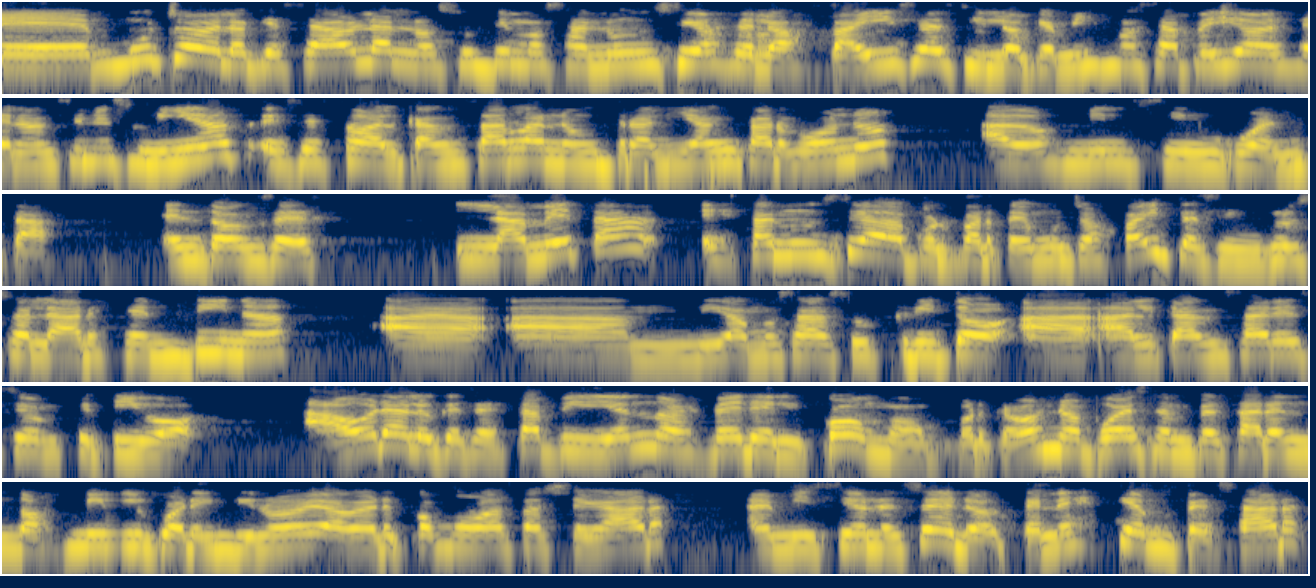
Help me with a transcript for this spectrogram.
Eh, mucho de lo que se habla en los últimos anuncios de los países y lo que mismo se ha pedido desde Naciones Unidas es esto de alcanzar la neutralidad en carbono a 2050. Entonces, la meta está anunciada por parte de muchos países, incluso la Argentina ha, ha digamos, ha suscrito a, a alcanzar ese objetivo. Ahora lo que se está pidiendo es ver el cómo, porque vos no puedes empezar en 2049 a ver cómo vas a llegar a emisiones cero. Tenés que empezar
